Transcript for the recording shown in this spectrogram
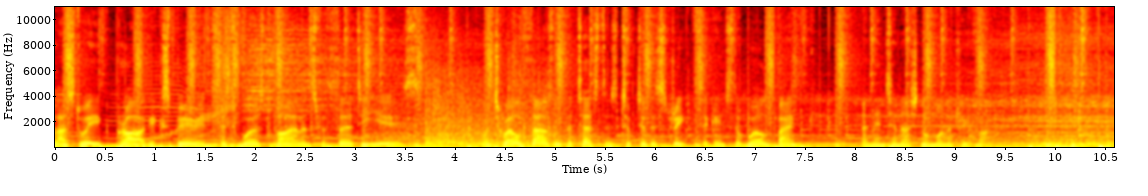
Last week, Prague experienced its worst violence for 30 years, when 12,000 protesters took to the streets against the World Bank and International Monetary Fund.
